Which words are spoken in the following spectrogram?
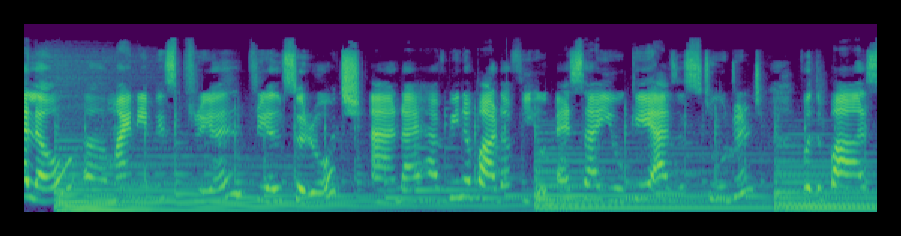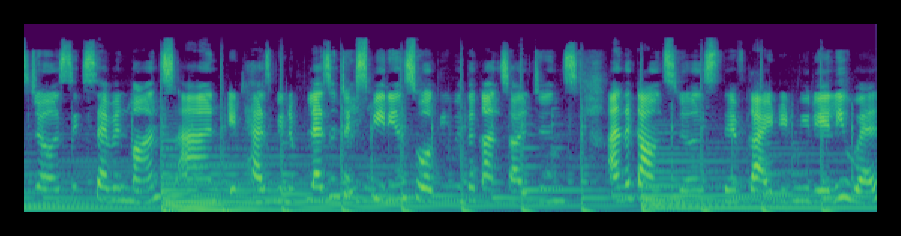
Hello, uh, my name is Priyal, Priyal Saroj, and I have been a part of SI UK as a student for the past uh, six, seven months, and it has been a pleasant experience working with the consultants and the counselors. They've guided me really well.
